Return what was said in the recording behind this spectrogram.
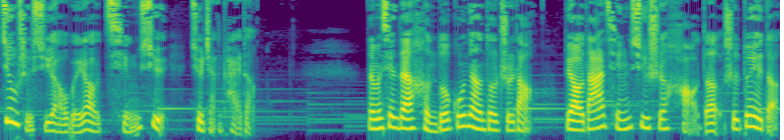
就是需要围绕情绪去展开的。那么现在很多姑娘都知道，表达情绪是好的，是对的，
